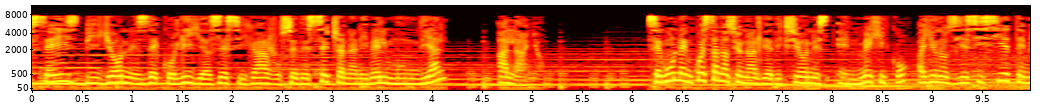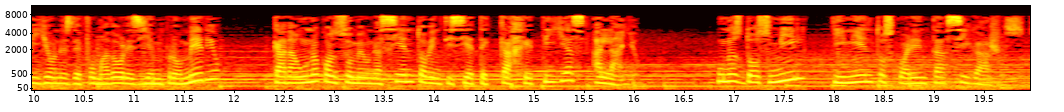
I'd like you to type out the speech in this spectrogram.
Seis billones de colillas de cigarros se desechan a nivel mundial al año. Según la encuesta nacional de adicciones en México, hay unos 17 millones de fumadores y en promedio cada uno consume unas 127 cajetillas al año, unos 2.540 cigarros.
